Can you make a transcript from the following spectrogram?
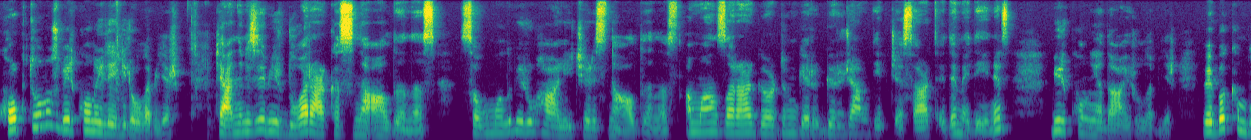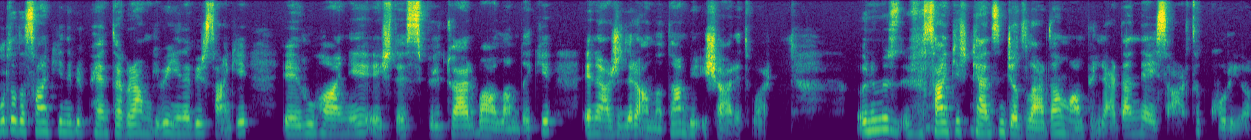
korktuğunuz bir konuyla ilgili olabilir. Kendinize bir duvar arkasına aldığınız, savunmalı bir ruh hali içerisine aldığınız, aman zarar gördüm göreceğim deyip cesaret edemediğiniz bir konuya dair olabilir. Ve bakın burada da sanki yine bir pentagram gibi yine bir sanki e, ruhani işte spiritüel bağlamdaki enerjileri anlatan bir işaret var. Önümüz sanki kendisini cadılardan, vampirlerden neyse artık koruyor.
